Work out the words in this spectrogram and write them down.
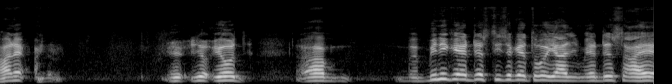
हाणे इहो ॿिन्ही खे एड्रेस थी सघे थो या एड्रेस आहे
